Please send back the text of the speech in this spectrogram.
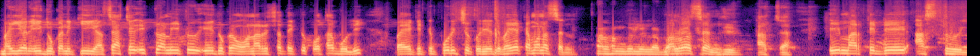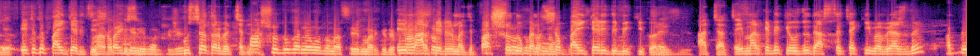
ভাইয়ার এই দোকানে কি আছে। আচ্ছা একটু আমি একটু এই দোকানের ওনারের সাথে একটু কথা বলি ভাইয়াকে একটু পরিচয় করিয়ে দিই। ভাইয়া কেমন আছেন? আলহামদুলিল্লাহ ভালো আছেন? আচ্ছা এই মার্কেটে আসতে হইলে। এটা তো পাইকারিতে হ্যাঁ। খুচরা তো আর বেচেন না। পাঁচশো দোকানের মতন আছে এই মার্কেটে। এই মার্কেটের মাঝে পাঁচশো দোকান সব পাইকারিতে বিক্রি করে। আচ্ছা আচ্ছা এই মার্কেটে কেউ যদি আসতে চায় কীভাবে আসবে? আপনি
